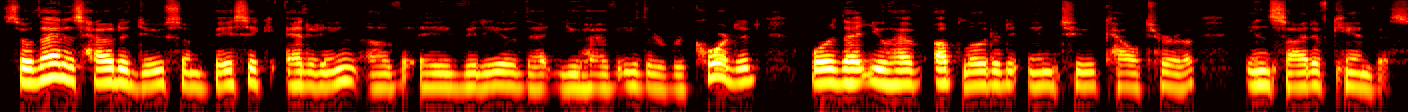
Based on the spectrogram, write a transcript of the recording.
So that is how to do some basic editing of a video that you have either recorded or that you have uploaded into Kaltura inside of Canvas.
